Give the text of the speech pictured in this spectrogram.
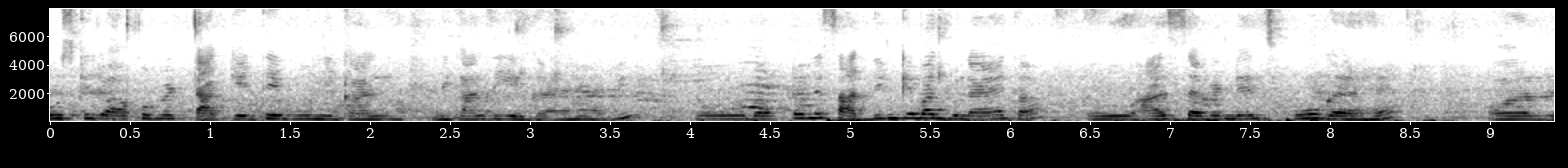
उसके जो आँखों में टाके थे, वो निकाल निकाल दिए गए हैं अभी। तो डॉक्टर ने सात दिन के बाद बुलाया था तो आज सेवन डेज़ हो गए हैं और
